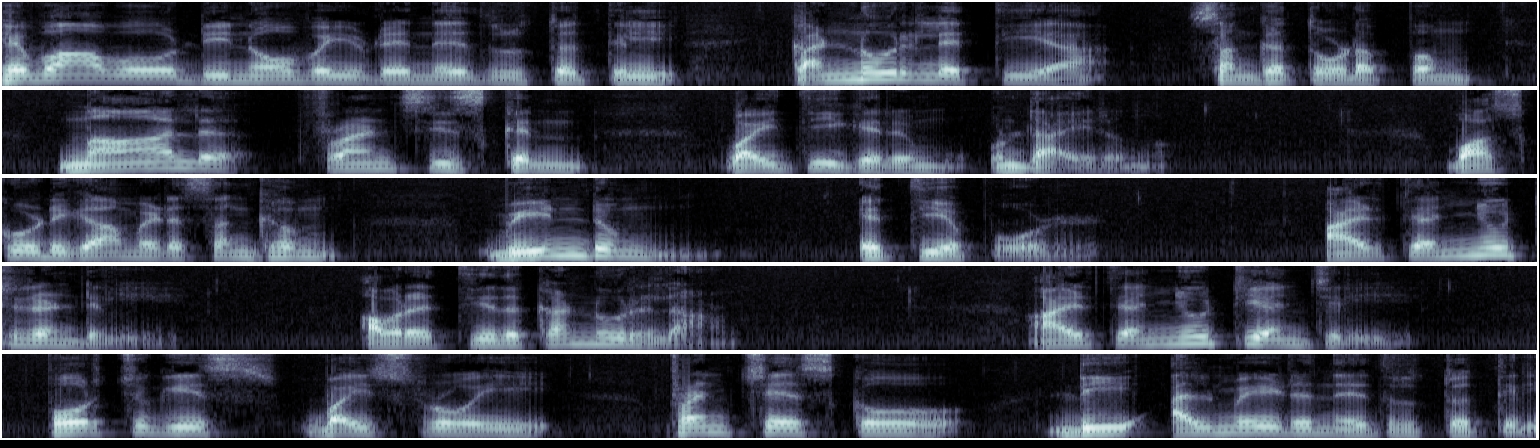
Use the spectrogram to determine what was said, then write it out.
ഹെവാവോ ഡിനോവയുടെ നേതൃത്വത്തിൽ കണ്ണൂരിലെത്തിയ സംഘത്തോടൊപ്പം നാല് ഫ്രാൻസിസ്കൻ വൈദികരും ഉണ്ടായിരുന്നു. വാസ്കോഡിഗാമയുടെ സംഘം വീണ്ടും എത്തിയപ്പോൾ ആയിരത്തി അഞ്ഞൂറ്റി രണ്ടിൽ അവർ എത്തിയത് കണ്ണൂരിലാണ്. ആയിരത്തി അഞ്ഞൂറ്റി അഞ്ചിൽ പോർച്ചുഗീസ് വൈസ്രോയി ഫ്രാൻസെസ്കോ ഡി അൽമയുടെ നേതൃത്വത്തിൽ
